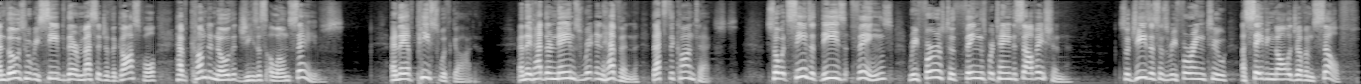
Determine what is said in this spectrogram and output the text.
and those who received their message of the gospel have come to know that Jesus alone saves and they have peace with God. And they've had their names written in heaven. That's the context. So it seems that these things refers to things pertaining to salvation. So Jesus is referring to a saving knowledge of himself.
